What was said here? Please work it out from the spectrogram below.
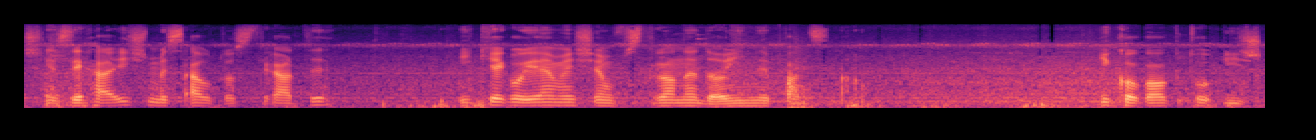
Właśnie zjechaliśmy z autostrady i kierujemy się w stronę Doliny Pacnał i kurortu Iszk.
